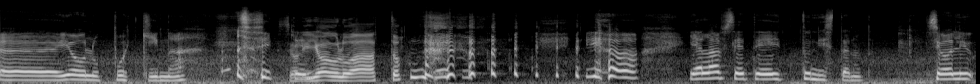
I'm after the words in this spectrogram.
öö, joulupukina. Sitten... Se oli jouluaatto. Joo, ja lapset ei tunnistanut. Se oli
